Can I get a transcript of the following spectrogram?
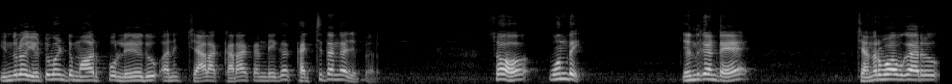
ఇందులో ఎటువంటి మార్పు లేదు అని చాలా కరాఖండిగా ఖచ్చితంగా చెప్పారు. సో ఉంది. ఎందుకంటే చంద్రబాబు గారు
